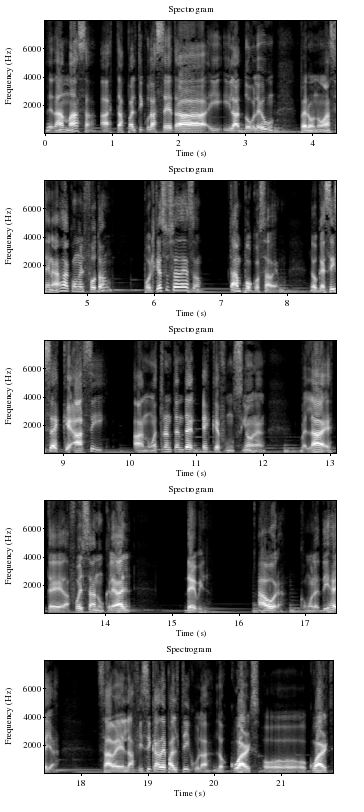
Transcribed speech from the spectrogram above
le da masa a estas partículas Z y, y las W, pero no hace nada con el fotón. ¿Por qué sucede eso? Tampoco sabemos. Lo que sí sé es que así, a nuestro entender, es que funcionan, ¿verdad? Este, la fuerza nuclear débil. Ahora, como les dije ya, ¿sabe? La física de partículas, los quarks o, quarks,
